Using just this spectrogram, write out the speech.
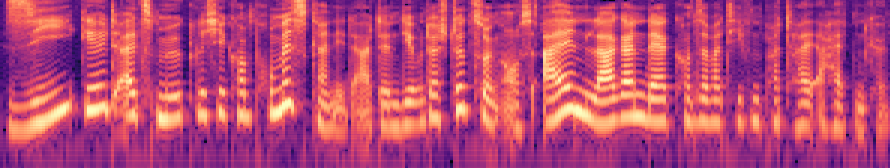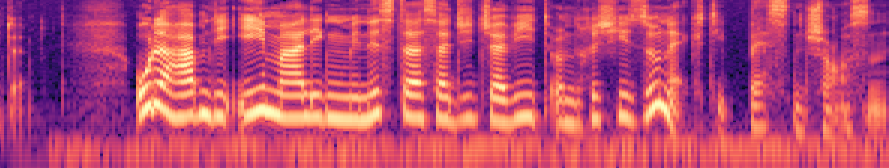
Sie gilt als mögliche Kompromisskandidatin, die Unterstützung aus allen Lagern der konservativen Partei erhalten könnte. Oder haben die ehemaligen Minister Sajid Javid und Rishi Sunak die besten Chancen?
